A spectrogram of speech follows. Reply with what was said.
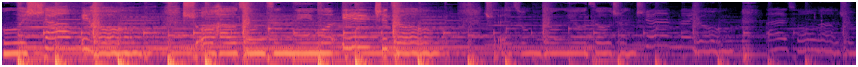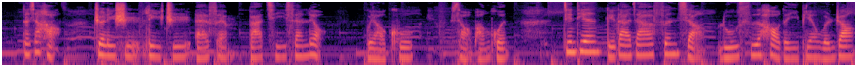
微笑以后，说好从此你我一起走，却从朋友走成前男友，爱错了？大家好，这里是荔枝 FM 八七三六，不要哭，小庞魂。今天给大家分享卢思浩的一篇文章，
